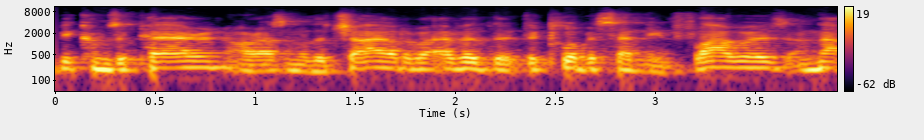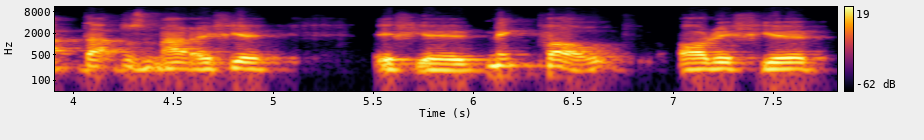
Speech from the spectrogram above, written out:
becomes a parent or has another child or whatever, the, the club is sending flowers, and that, that doesn't matter if you if you're Nick Pope or if you're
